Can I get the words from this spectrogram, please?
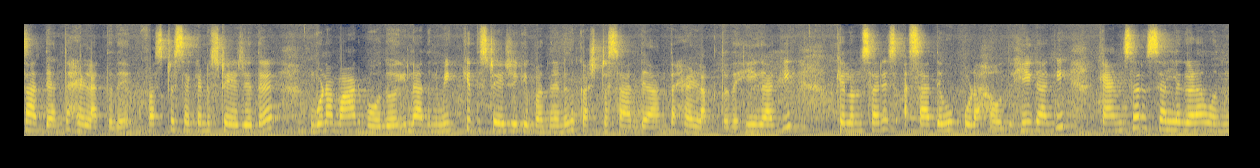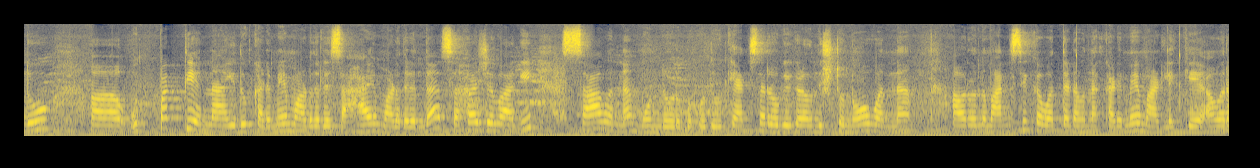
ಸಾಧ್ಯ ಅಂತ ಹೇಳಲಾಗ್ತದೆ. ಫಸ್ಟ್ ಸೆಕೆಂಡ್ ಸ್ಟೇಜ್ ಇದ್ದರೆ ಗುಣ ಮಾಡ್ಬೋದು. ಇನ್ನು ಅದನ್ನು ಮಿಕ್ಕಿದ ಸ್ಟೇಜಿಗೆ ಬಂದರೆ ಅನ್ನೋದು ಕಷ್ಟ ಸಾಧ್ಯ ಅಂತ ಹೇಳಲಾಗ್ತದೆ. ಹೀಗಾಗಿ ಕೆಲವೊಂದು ಸಾರಿ ಅಸಾಧ್ಯವೂ ಕೂಡ ಹೌದು. ಹೀಗಾಗಿ ಕ್ಯಾನ್ಸರ್ ಸೆಲ್ಗಳ ಒಂದು ಉತ್ಪತ್ತಿಯನ್ನು ಇದು ಕಡಿಮೆ ಮಾಡೋದ್ರಲ್ಲಿ, ಸಹಾಯ ಮಾಡೋದರಿಂದ ಸಹಜವಾಗಿ ಸಾವನ್ನು ಮುಂದೂಡಬಹುದು. ಕ್ಯಾನ್ಸರ್ ರೋಗಿಗಳ ಒಂದಿಷ್ಟು ನೋವನ್ನು ಅವರ ಒಂದು ಮಾನಸಿಕ ಒತ್ತಡವನ್ನು ಕಡಿಮೆ ಮಾಡಲಿಕ್ಕೆ, ಅವರ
